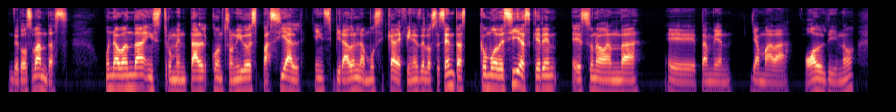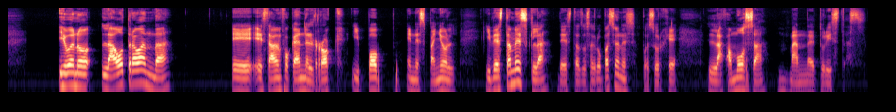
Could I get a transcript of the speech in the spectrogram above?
de dos bandas. Una banda instrumental con sonido espacial e inspirado en la música de fines de los 60. Como decías, Keren es una banda eh, también llamada Oldie, ¿no? Y bueno, la otra banda eh, estaba enfocada en el rock y pop en español. Y de esta mezcla, de estas dos agrupaciones, pues surge la famosa banda de turistas.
